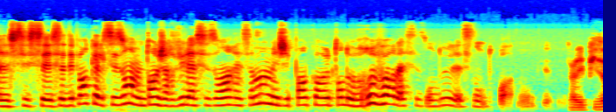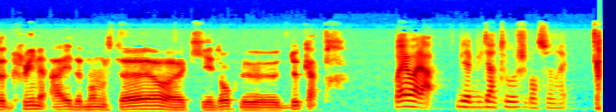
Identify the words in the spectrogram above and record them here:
Euh, c'est, c'est- ça dépend quelle saison. En même temps, j'ai revu la saison 1 récemment, mais j'ai pas encore eu le temps de revoir la saison 2 et la saison 3. Donc, euh, Dans l'épisode Green Eyed Monster, euh, qui est donc le 2-4. ouais, voilà. Bien, bientôt, je mentionnerai.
